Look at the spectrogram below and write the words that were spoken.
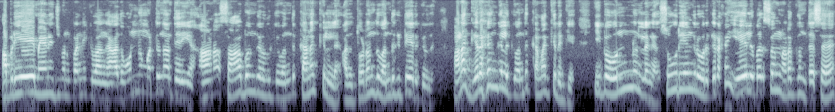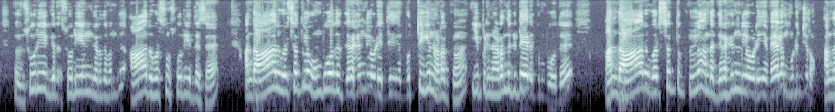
அப்படியே மேனேஜ்மெண்ட் பண்ணிக்குவாங்க. அது ஒண்ணு மட்டும்தான் தெரியும். ஆனா சாபங்கிறதுக்கு வந்து கணக்கு இல்லை. அது தொடர்ந்து வந்துகிட்டே இருக்குது. ஆனா கிரகங்களுக்கு வந்து கணக்கு இருக்கு. இப்ப ஒன்றும் இல்லைங்க. சூரியங்கிற ஒரு கிரகம் ஏழு வருஷம் நடக்கும் தசை. சூரிய கிர சூரியங்கிறது வந்து ஆறு வருஷம் சூரிய தசை. அந்த ஆறு வருஷத்துல ஒன்பது கிரகங்களுடைய புத்தியும் நடக்கும். இப்படி நடந்துகிட்டே இருக்கும்போது அந்த ஆறு வருஷத்துக்குள்ள அந்த கிரகங்களுடைய வேலை முடிஞ்சிடும் அந்த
